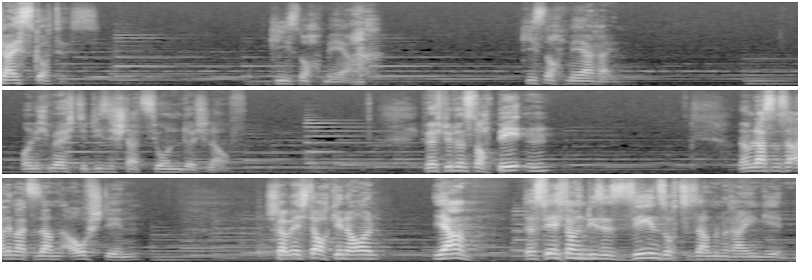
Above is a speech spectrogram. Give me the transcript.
Geist Gottes, gieß noch mehr. Gieß noch mehr rein. Und ich möchte diese Stationen durchlaufen. Ich möchte mit uns noch beten. Und dann lass uns alle mal zusammen aufstehen. Ich glaube echt auch genau, ja, dass wir echt auch in diese Sehnsucht zusammen reingehen.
